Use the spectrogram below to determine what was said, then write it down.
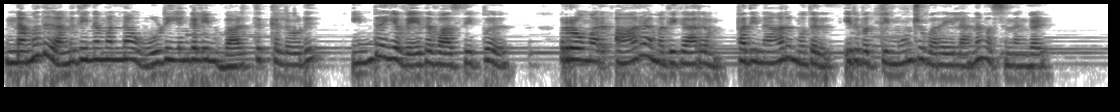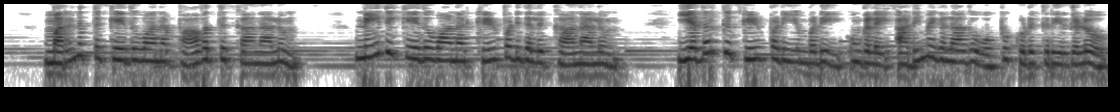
நமது அனுதினமன்னா ஊழியங்களின் வாழ்த்துக்களோடு இன்றைய வேத வாசிப்பு ரோமர் ஆறாம் அதிகாரம் பதினாறு முதல் இருபத்தி மூன்று வரையிலான வசனங்கள். மரணத்துக்கேதுவான பாவத்துக்கானாலும் நீதிக்கேதுவான கீழ்ப்படிதலுக்கானாலும் எதற்கு கீழ்ப்படியும்படி உங்களை அடிமைகளாக ஒப்புக் கொடுக்கிறீர்களோ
